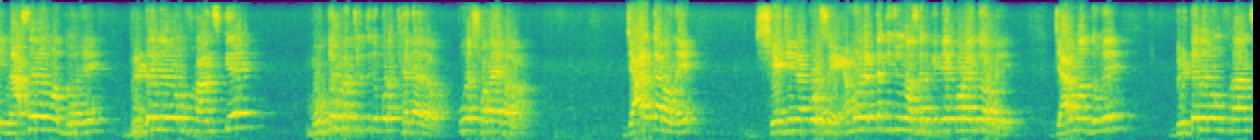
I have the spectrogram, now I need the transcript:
এই নাসেরের মাধ্যমে ব্রিটেন এবং ফ্রান্সকে মধ্যপ্রাচ্য থেকে পুরো খেদা দেওয়া, পুরো সরাই ফেলা। যার কারণে সে যেটা করছে, এমন একটা কিছু নাসারকে দিয়ে করাইতে হবে, যার মাধ্যমে ব্রিটেন এবং ফ্রান্স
